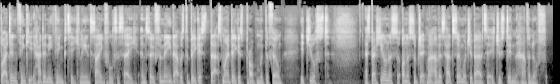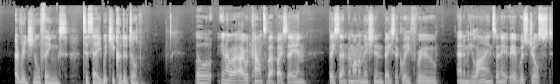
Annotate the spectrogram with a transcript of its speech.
But I don't think it had anything particularly insightful to say. And so for me, that was the biggest. That's my biggest problem with the film. It just, especially on a on a subject matter that's had so much about it, it just didn't have enough original things to say, which it could have done. Well, you know, I, I would counter that by saying they sent them on a mission basically through enemy lines, and it, it was just,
